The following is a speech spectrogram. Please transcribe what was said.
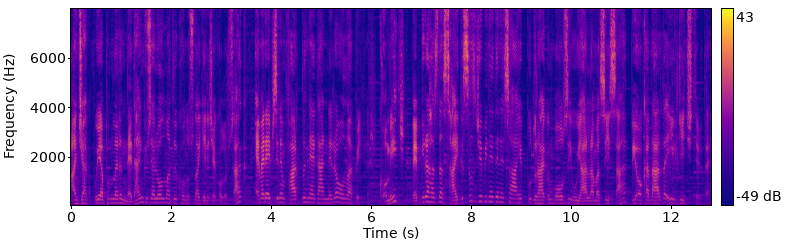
Ancak bu yapımların neden güzel olmadığı konusuna gelecek olursak, hemen hepsinin farklı nedenleri olabilir. Komik ve biraz da saygısızca bir nedene sahip bu Dragon Ball Z uyarlamasıysa bir o kadar da ilginçtir de.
